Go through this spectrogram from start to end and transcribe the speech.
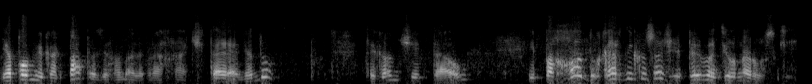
Я помню, как папа Заханали Браха, читая о году, так он читал, и по ходу каждый кусочек переводил на русский.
